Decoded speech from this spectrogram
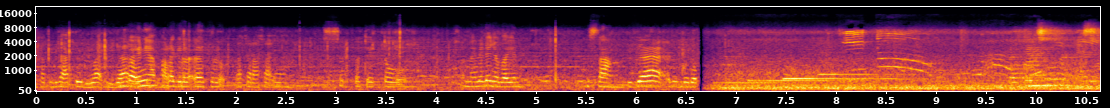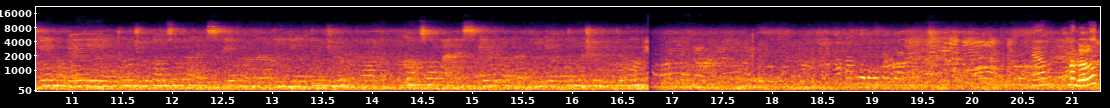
Yang satu satu dua tiga. Enggak, ini apa lagi lihat dulu. Rasa rasanya. Seperti itu. Sama ini dia nyobain pisang. Tiga. Aduh, bodoh. Konsultan SK nomor 37, konsultan SK nomor 37, konsultan SK nomor 37. Ya, mah belut.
